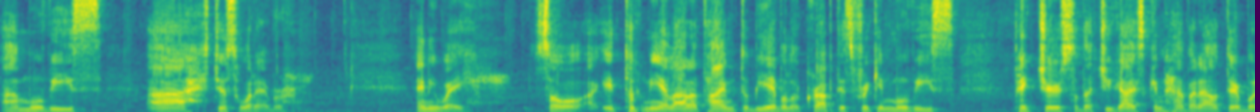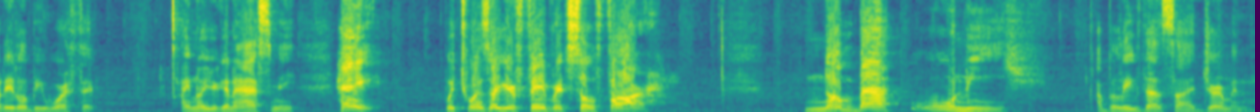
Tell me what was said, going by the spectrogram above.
uh, movies, uh, just whatever. Anyway, so it took me a lot of time to be able to crop this freaking movies pictures so that you guys can have it out there, but it'll be worth it. I know you're gonna ask me, hey, which ones are your favorites so far? Number uni. I believe that's uh, German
